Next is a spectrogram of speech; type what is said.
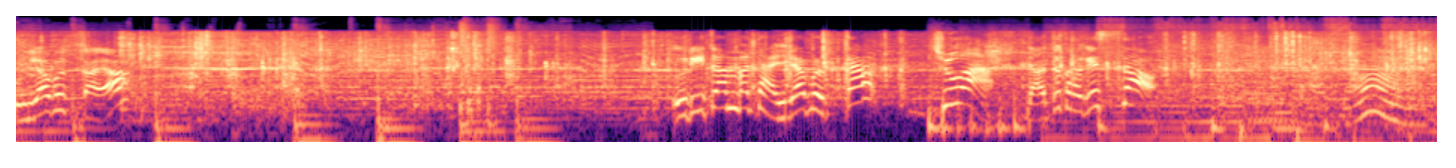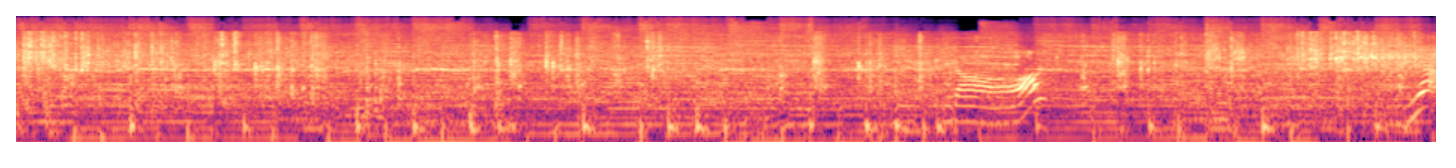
올려볼까요? 우리도 한번 달려볼까? 좋아, 나도 가겠어. 음. 그럼. 야.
